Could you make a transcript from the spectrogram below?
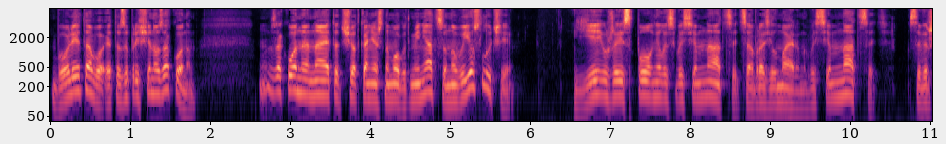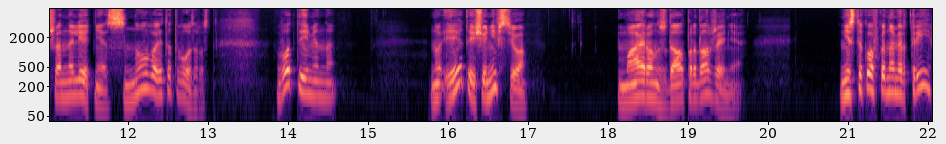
Более того, это запрещено законом. Законы на этот счет, конечно, могут меняться, но в ее случае... Ей уже исполнилось восемнадцать, сообразил Майрон. Восемнадцать. Совершеннолетняя. Снова этот возраст. Вот именно. Но и это еще не все. Майрон ждал продолжения. Нестыковка номер три.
